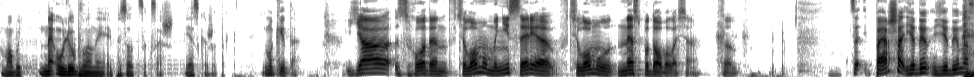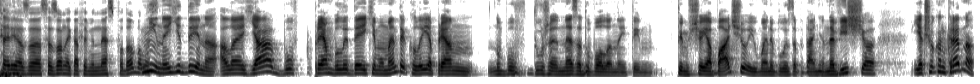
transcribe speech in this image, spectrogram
мабуть, не улюблений епізод Succession, я скажу так. Микита. Я згоден в цілому, мені серія в цілому не сподобалася. Це перша єди, єдина серія за сезон, яка тобі не сподобалася? Ні, не єдина, але я був прям були деякі моменти, коли я прям ну, був дуже незадоволений тим, тим, що я бачу, і в мене були запитання, навіщо? Якщо конкретно,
